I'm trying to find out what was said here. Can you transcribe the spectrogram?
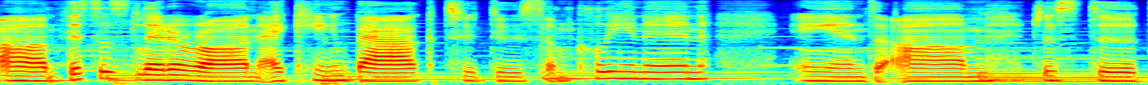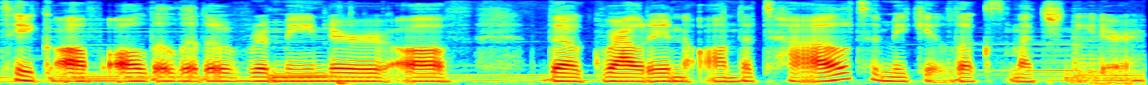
um, this is later on. I came back to do some cleaning and um, just to take off all the little remainder of the grouting on the tile to make it look much neater.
